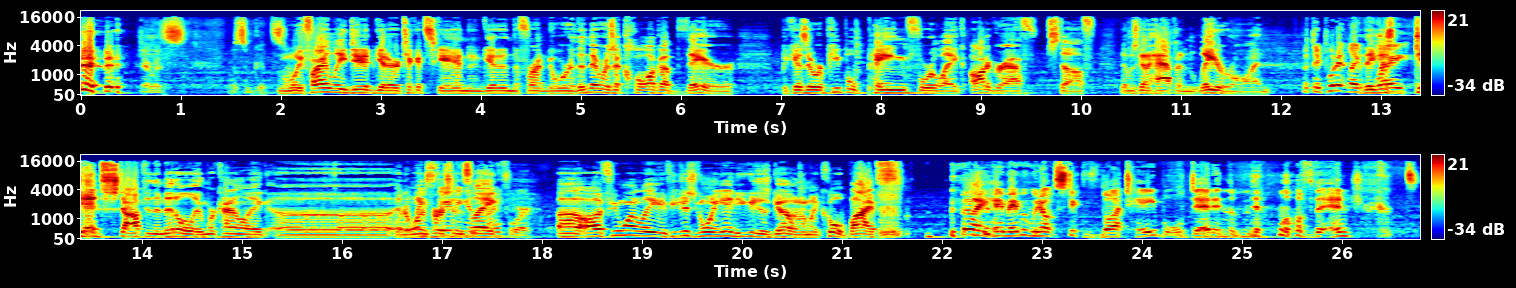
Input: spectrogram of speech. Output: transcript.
there was was some good stuff. When we finally did get our ticket scanned and get in the front door, then there was a clog up there because there were people paying for like autograph stuff that was going to happen later on. But they put it like They right. just dead stopped in the middle, and we're kind of like, uh. What and are one we person's in like, for? uh, oh, if you want, like, if you're just going in, you can just go. And I'm like, cool, bye. like, hey, maybe we don't stick the table dead in the middle of the entrance.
